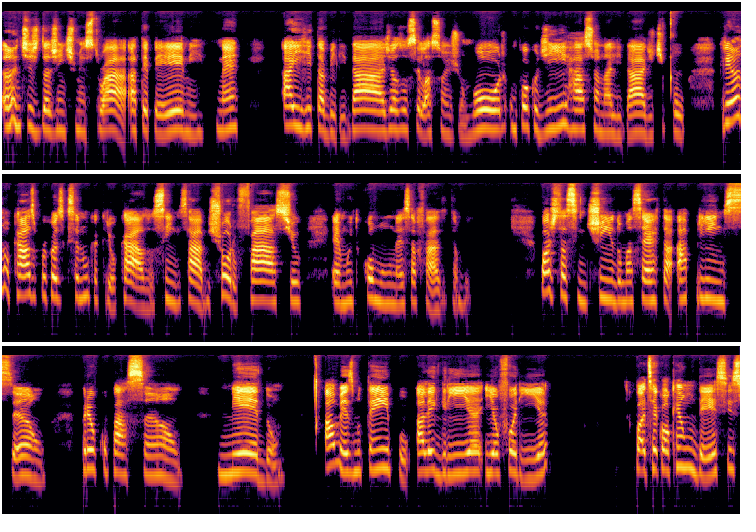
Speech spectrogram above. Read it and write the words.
antes da gente menstruar, a TPM, né? A irritabilidade, as oscilações de humor, um pouco de irracionalidade, tipo, criando caso por coisa que você nunca criou caso, assim, sabe? Choro fácil, é muito comum nessa fase também. Pode estar sentindo uma certa apreensão, preocupação, medo, ao mesmo tempo, alegria e euforia. Pode ser qualquer um desses,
